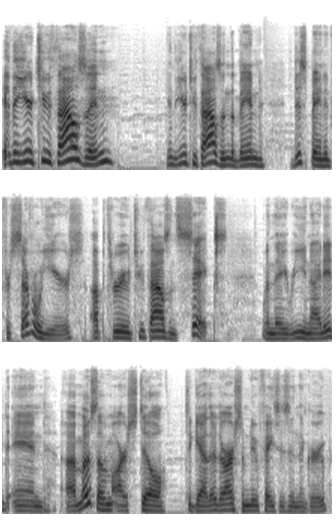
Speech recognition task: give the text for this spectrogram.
In the year 2000, in the year 2000, the band disbanded for several years, up through 2006, when they reunited, and uh, most of them are still together. There are some new faces in the group,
